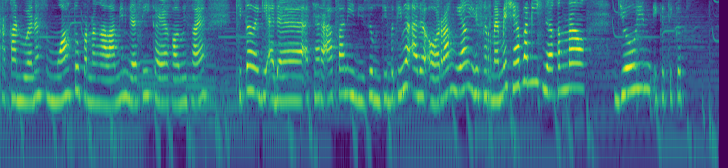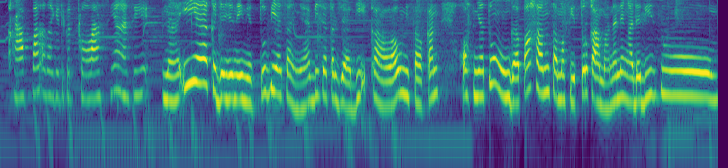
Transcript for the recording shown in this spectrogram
rekan Buana semua tuh pernah ngalamin gak sih kayak kalau misalnya kita lagi ada acara apa nih di Zoom, tiba-tiba ada orang yang username-nya siapa nih nggak kenal join ikut-ikut rapat atau ikut-ikut kelas ya gak sih? Nah iya, kejadian ini tuh biasanya bisa terjadi kalau misalkan hostnya tuh nggak paham sama fitur keamanan yang ada di Zoom.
